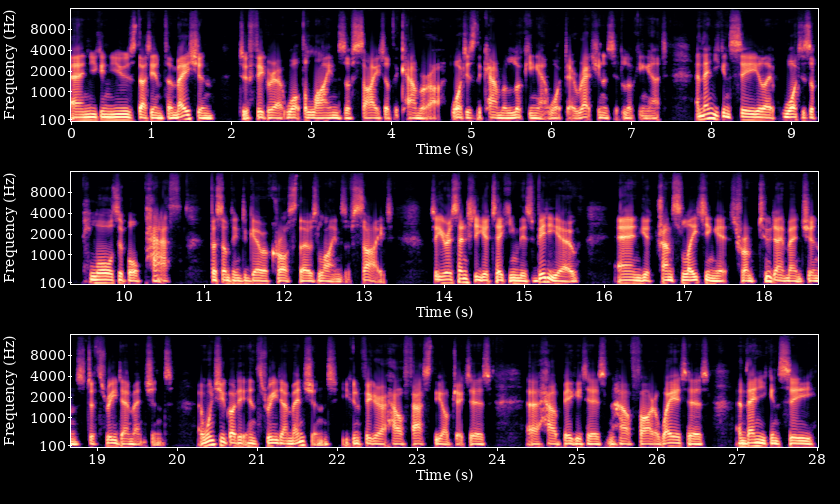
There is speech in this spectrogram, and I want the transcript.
and you can use that information to figure out what the lines of sight of the camera are. What is the camera looking at? What direction is it looking at? And then you can see like what is a plausible path for something to go across those lines of sight. So you're essentially you're taking this video and you're translating it from two dimensions to three dimensions. And once you've got it in three dimensions, you can figure out how fast the object is, uh, how big it is, and how far away it is. And then you can see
